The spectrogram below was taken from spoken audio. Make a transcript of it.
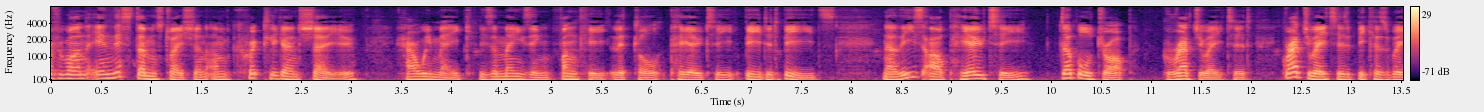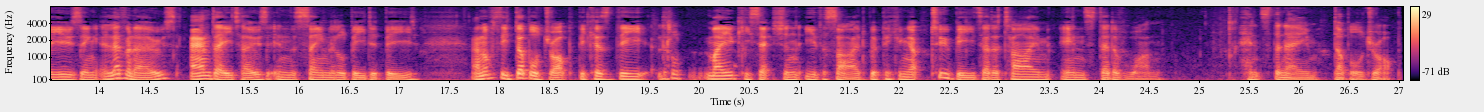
everyone, in this demonstration I'm quickly going to show you how we make these amazing funky little peyote beaded beads. Now these are peyote double drop graduated. Graduated because we're using 11 O's and 8 O's in the same little beaded bead and obviously double drop because the little Miyuki section either side we're picking up two beads at a time instead of one. Hence the name double drop.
